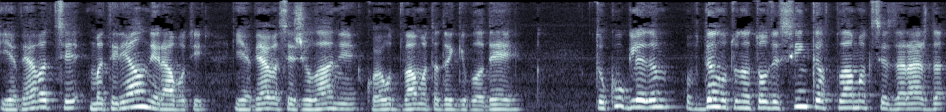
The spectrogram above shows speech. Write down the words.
явяват се материални работи, явява се желание, кое от двамата да ги владее. Току гледам, в дъното на този синкъв пламък се заражда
